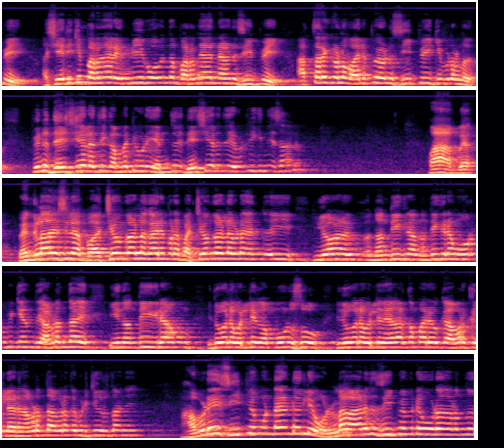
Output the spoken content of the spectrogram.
പി ഐ. ശരിക്കും പറഞ്ഞാൽ എം വി ഗോവിന്ദൻ പറഞ്ഞ തന്നെയാണ് സി പി ഐ. അത്രയ്ക്കുള്ള വലുപ്പമുള്ള സി പി ഐക്ക് ഇവിടെ ഉള്ളത്. പിന്നെ ദേശീയതലത്തിൽ കമ്മിറ്റി കൂടെ എന്ത് ദേശീയ ദേശീയതലത്തിൽ എവിടെ ഇരിക്കുന്ന ഈ സാധനം? ആ ബംഗ്ലാദേശിലെ പശ്ചിമ ബംഗാളിലെ കാര്യം പറയാം പശ്ചിമ ഇവിടെ ഈ നന്ദിഗ്രാം നന്ദിഗ്രാം ഓർമ്മിക്കാൻ അവിടെ എന്താ ഈ നന്ദിഗ്രാമും ഇതുപോലെ വലിയ കമ്മ്യൂണിസവും ഇതുപോലെ വലിയ നേതാക്കന്മാരും ഒക്കെ അവർക്കില്ലായിരുന്നു. അവിടെ എന്താ അവരൊക്കെ പിടിച്ചു നിർത്താൻ അവിടെ സി പി എം ഉണ്ടായിട്ടില്ലേ ഉള്ള കാലത്ത് സി പി എമ്മിന്റെ കൂടെ നടന്ന്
